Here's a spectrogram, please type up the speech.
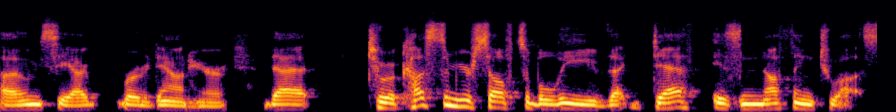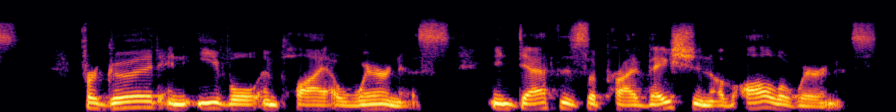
Uh, let me see, I wrote it down here that to accustom yourself to believe that death is nothing to us. For good and evil imply awareness, and death is the privation of all awareness.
